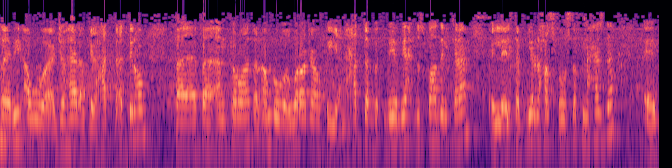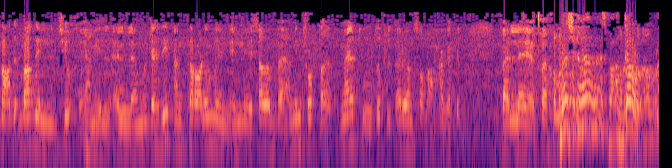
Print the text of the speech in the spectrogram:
مغيبين أو جهال أو كده حتى تقتلهم ف- فأنكروا هذا الأمر وراجعوا فيه. يعني حتى بيحدث بعض الكلام ال- التفجير اللي حصل في مصطفى النحاس ده آه، بعض بعض الشيوخ يعني ال- المجاهدين أنكروا عليهم إن سبب أمين شرطة مات وطفل تقريبا صاب أو حاجة كده. فخلاص آه، اسمع أنكروا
